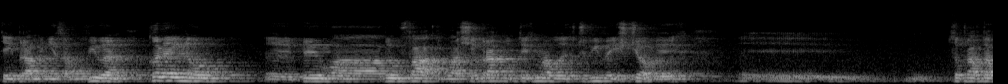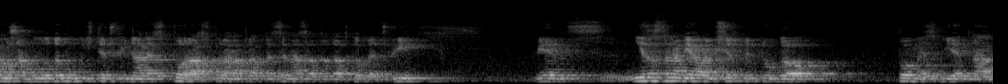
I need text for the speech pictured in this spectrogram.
tej bramy nie zamówiłem. Kolejną y, była, był fakt właśnie braku tych małych drzwi wejściowych. Y, Co prawda można było domówić te drzwi, no ale spora, spora naprawdę cena za dodatkowe drzwi. Więc nie zastanawiałem się zbyt długo. Pomysł jednak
